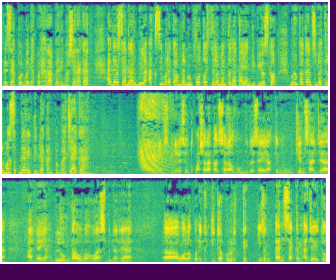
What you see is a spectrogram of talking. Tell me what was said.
Reza pun banyak berharap dari masyarakat agar sadar bila aksi merekam dan memfoto film yang tengah tayang di bioskop merupakan sudah termasuk dari tindakan pembajakan. dan sebenarnya sih untuk masyarakat secara umum juga saya yakin mungkin saja ada yang belum tahu bahwa sebenarnya uh, walaupun itu 30 detik even 10 second aja itu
